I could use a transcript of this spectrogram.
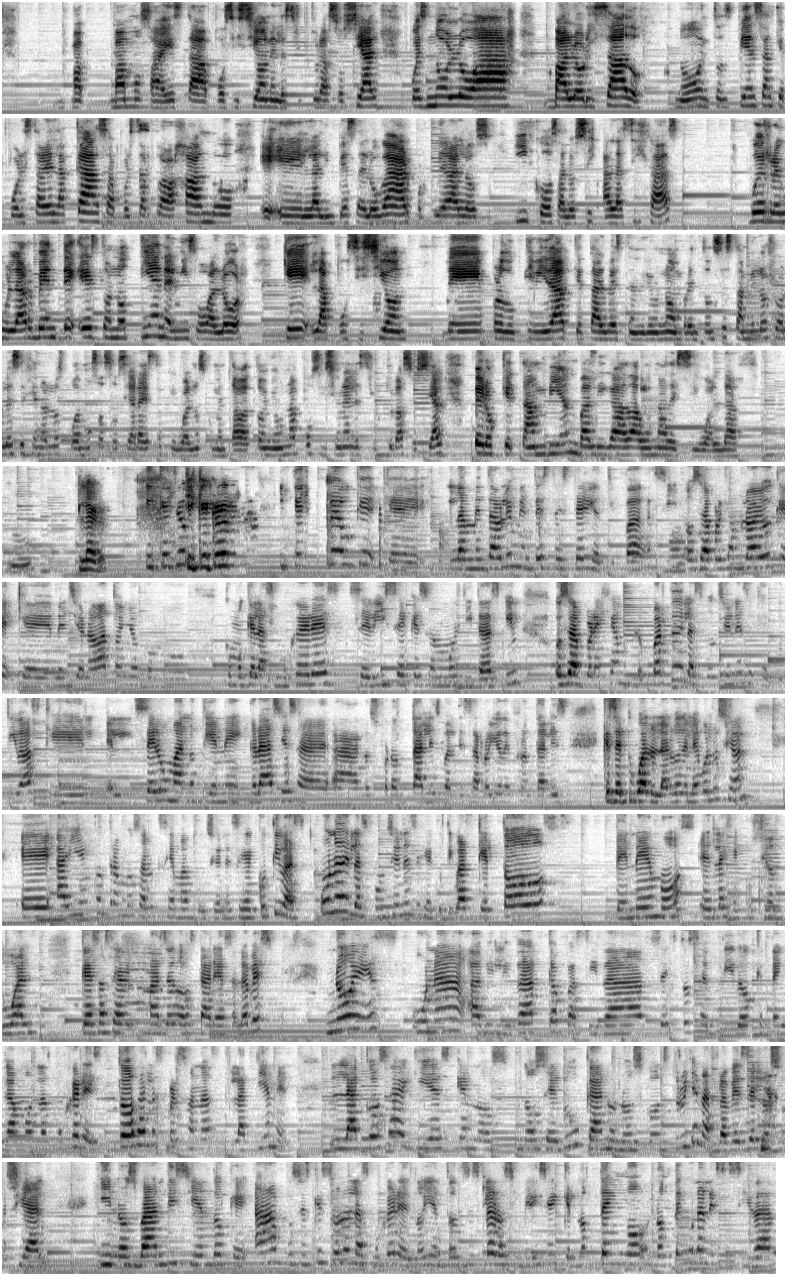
vamos a esta posición en la estructura social, pues no lo ha valorizado, ¿no? Entonces piensan que por estar en la casa, por estar trabajando eh, en la limpieza del hogar, por cuidar a los hijos, a, los, a las hijas, pues regularmente esto no tiene el mismo valor que la posición de productividad que tal vez tendría un hombre. Entonces también los roles de género los podemos asociar a esto que igual nos comentaba Toño, una posición en la estructura social, pero que también va ligada a una desigualdad, ¿no? Claro. Y que yo, y que creo, y que yo creo que, que, lamentablemente está estereotipada, ¿sí? O sea, por ejemplo, algo que, que mencionaba Toño como como que las mujeres se dice que son multitasking. O sea, por ejemplo, parte de las funciones ejecutivas que el, ser humano tiene gracias a, los frontales o al desarrollo de frontales que se tuvo a lo largo de la evolución, eh, ahí encontramos algo que se llama funciones ejecutivas. Una de las funciones ejecutivas que todos tenemos es la ejecución dual, que es hacer más de dos tareas a la vez. No es una habilidad, capacidad, sexto sentido que tengamos las mujeres. Todas las personas la tienen. La cosa aquí es que nos, nos educan o nos construyen a través de lo social y nos van diciendo que, ah, pues es que solo las mujeres, ¿no? Y entonces, claro, si me dicen que no tengo, no tengo una necesidad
